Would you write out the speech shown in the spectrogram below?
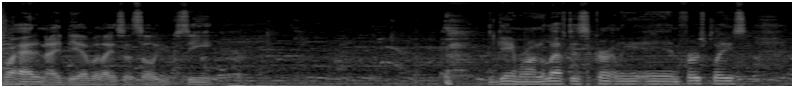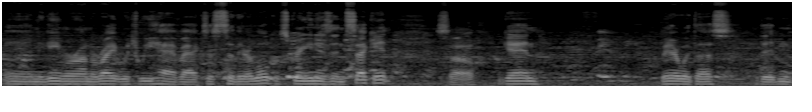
So I had an idea, but like I said, so you can see the gamer on the left is currently in first place, and the gamer on the right, which we have access to their local screen, is in second. So again, bear with us. Didn't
